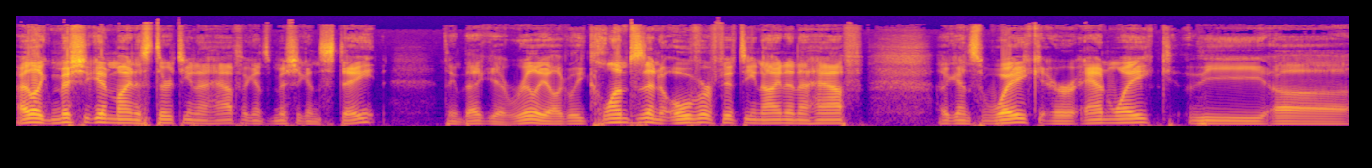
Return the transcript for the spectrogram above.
I like Michigan minus 13 and a half against Michigan State. I think that get really ugly. Clemson over 59 and a half against Wake or and Wake. The uh,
